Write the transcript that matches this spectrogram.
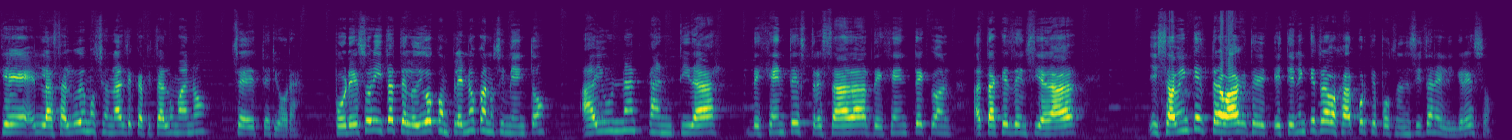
que la salud emocional del capital humano se deteriora. Por eso ahorita te lo digo con pleno conocimiento, hay una cantidad de gente estresada, de gente con ataques de ansiedad y saben que, tienen que trabajar porque pues necesitan el ingreso.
